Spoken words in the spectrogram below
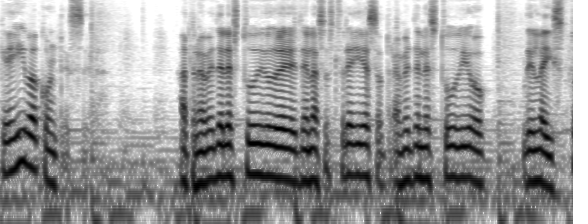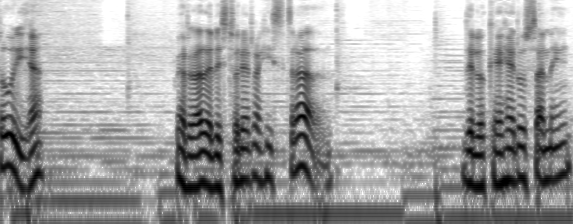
que iba a acontecer. A través del estudio de, de, las estrellas, a través del estudio de la historia, ¿verdad? De la historia registrada, de lo que es Jerusalén,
